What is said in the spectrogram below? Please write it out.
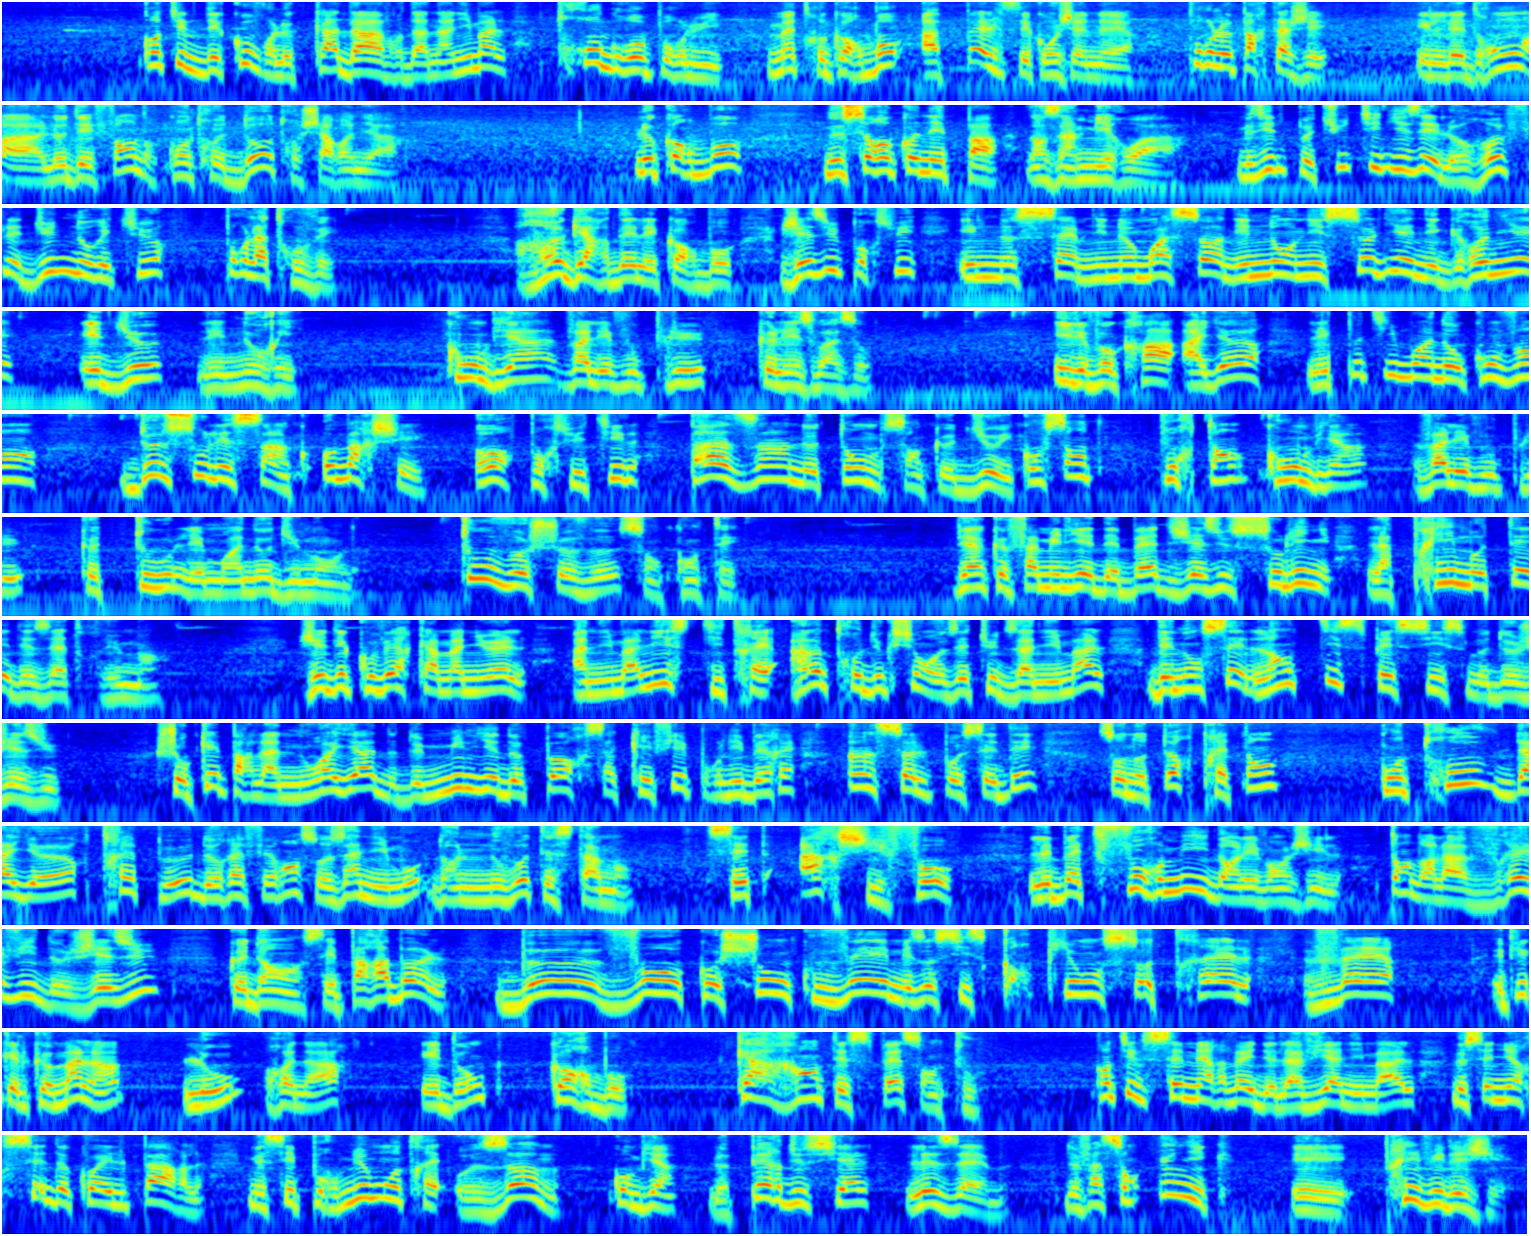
Quand il découvre le cadavre d'un animal trop gros pour lui, Maître Corbeau appelle ses congénères pour le partager. Ils l'aideront à le défendre contre d'autres charognards. Le corbeau ne se reconnaît pas dans un miroir, mais il peut utiliser le reflet d'une nourriture pour la trouver. Regardez les corbeaux. Jésus poursuit, ils ne sèment ni ne moissonnent, ils n'ont ni cellier ni grenier, et Dieu les nourrit. Combien valez-vous plus que les oiseaux? Il évoquera ailleurs les petits moineaux qu'on vend dessous les cinq au marché. Or, poursuit-il, pas un ne tombe sans que Dieu y consente. Pourtant, combien valez-vous plus que tous les moineaux du monde? Tous vos cheveux sont comptés. Bien que familier des bêtes, Jésus souligne la primauté des êtres humains. J'ai découvert qu'un manuel animaliste titré Introduction aux études animales dénonçait l'antispécisme de Jésus. Choqué par la noyade de milliers de porcs sacrifiés pour libérer un seul possédé, son auteur prétend qu'on trouve d'ailleurs très peu de références aux animaux dans le Nouveau Testament. C'est archi faux. Les bêtes fourmillent dans l'Évangile, tant dans la vraie vie de Jésus que dans ses paraboles. Bœufs, veaux, cochons, couvés, mais aussi scorpions, sauterelles, vers, et puis quelques malins, loups, renards et donc corbeaux. 40 espèces en tout. Quand il s'émerveille de la vie animale, le Seigneur sait de quoi il parle, mais c'est pour mieux montrer aux hommes combien le Père du ciel les aime de façon unique et privilégiée.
